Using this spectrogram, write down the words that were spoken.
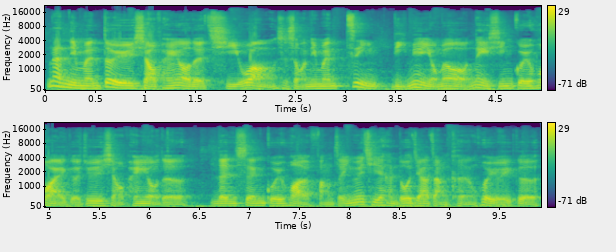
那你们对于小朋友的期望是什么？你们自己里面有没有内心规划一个就是小朋友的人生规划的方针？因为其实很多家长可能会有一个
